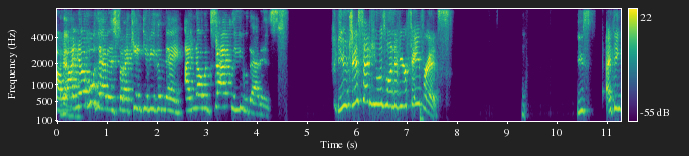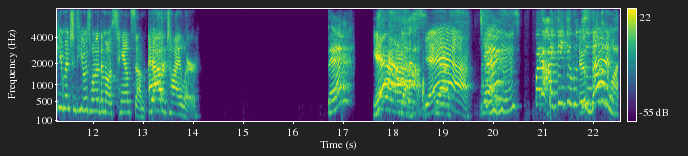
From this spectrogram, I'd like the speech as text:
I know who that is, but I can't give you the name. I know exactly who that is. You just said he was one of your favorites. You, s- I think you mentioned he was one of the most handsome after Tyler. Ben? Yeah. Yes. Yeah. Yes. Mhm. But I think there was, It was another Ben. one.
